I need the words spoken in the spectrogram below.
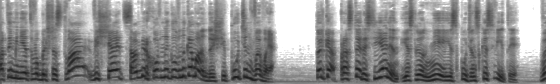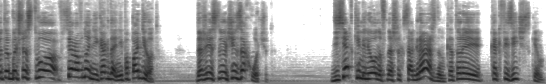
от имени этого большинства вещает сам верховный главнокомандующий Путин ВВ. Только простой россиянин, если он не из путинской свиты, в это большинство все равно никогда не попадет. Даже если очень захочет. Десятки миллионов наших сограждан, которые как физическим,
